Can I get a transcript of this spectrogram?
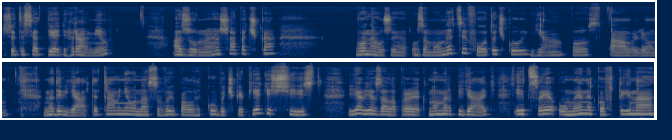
65 грамів ажурна шапочка. Вона вже у замовниці, фоточку я поставлю. На 9 травня у нас випали кубочки 5 і 6. Я в'язала проєкт номер 5, і це у мене ковтина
